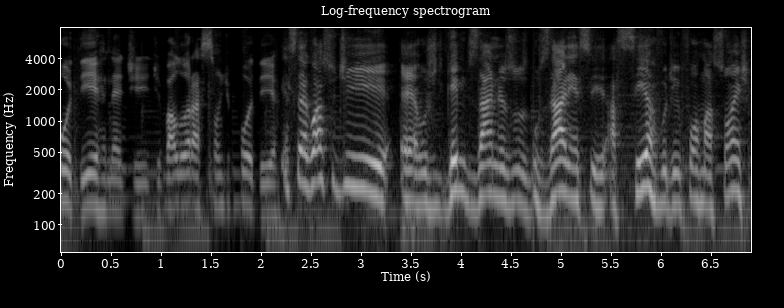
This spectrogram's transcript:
poder, né? De, de valoração de poder. Esse negócio de é, os game designers usarem esse acervo de informações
